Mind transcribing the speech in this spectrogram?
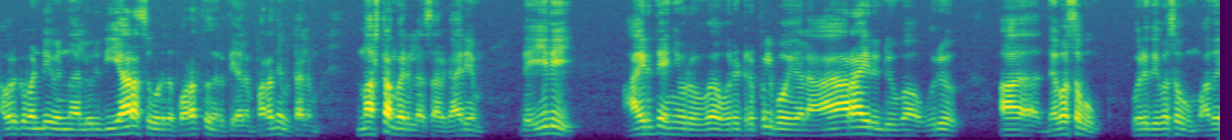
അവർക്ക് വണ്ടി വന്നാൽ ഒരു വി ആർ എസ് കൊടുത്ത് പുറത്ത് നിർത്തിയാലും പറഞ്ഞു വിട്ടാലും നഷ്ടം വരില്ല സാർ. കാര്യം ഡെയിലി ആയിരത്തി അഞ്ഞൂറ് രൂപ ഒരു ട്രിപ്പിൽ പോയാൽ ആറായിരം രൂപ ഒരു ദിവസവും ഒരു ദിവസവും അത്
